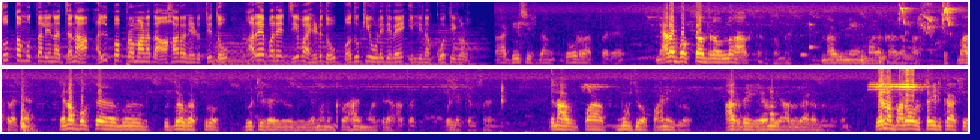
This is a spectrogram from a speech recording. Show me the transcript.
ಸುತ್ತಮುತ್ತಲಿನ ಜನ ಅಲ್ಪ ಪ್ರಮಾಣದ ಆಹಾರ ನೀಡುತ್ತಿದ್ದು, ಅರೆಬರೆ ಜೀವ ಹಿಡಿದು ಬದುಕಿ ಉಳಿದಿವೆ ಇಲ್ಲಿನ ಕೋತಿಗಳು. ಆ ಡಿ ಸಿ ಬ್ಯಾಂಕ್ ಗೌಡ್ರು ಹಾಕ್ತಾರೆ ನ್ಯಾರ ಭಕ್ತಾಂತರವೆಲ್ಲ ಹಾಕ್ತಾರೆ ಸ್ವಾಮಿ. ನಾವಿನ್ನೇನು ಮಾಡೋಕ್ಕಾಗಲ್ಲ. ಇಷ್ಟು ಮಾತ್ರ ಏನೋ ಭಕ್ತ ಉದ್ಯೋಗಸ್ಥರು, ಡ್ಯೂಟಿ ಏನೋ ನಮ್ಮ ಸಹಾಯ ಮಾಡಿದ್ರೆ ಆಗ್ತದೆ ಒಳ್ಳೆ ಕೆಲಸ ಏನೋ ಪಾ ಮೂಗ್ಜೀವ ಪಾಣಿಗಳು. ಆಗದೆ ಏನೋ ಯಾರು ಬೇಡ ನನಗೆ ಏನೋ ಬರೋರು ಸೈಡ್ಗೆ ಹಾಕಿ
